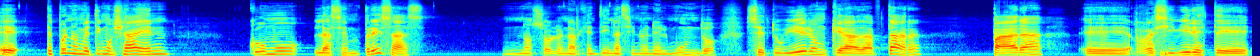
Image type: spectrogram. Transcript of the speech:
Eh, después nos metimos ya en cómo las empresas, no solo en Argentina, sino en el mundo, se tuvieron que adaptar para eh, recibir este,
